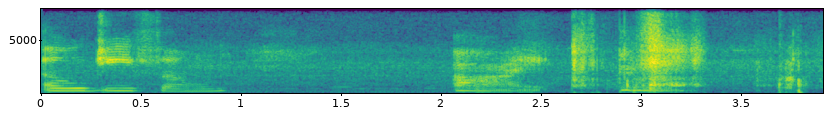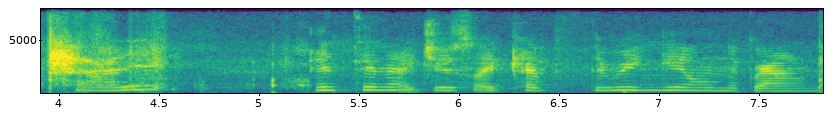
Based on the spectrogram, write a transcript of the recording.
LG phone. I had it, and then I just, like, kept throwing it on the ground,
